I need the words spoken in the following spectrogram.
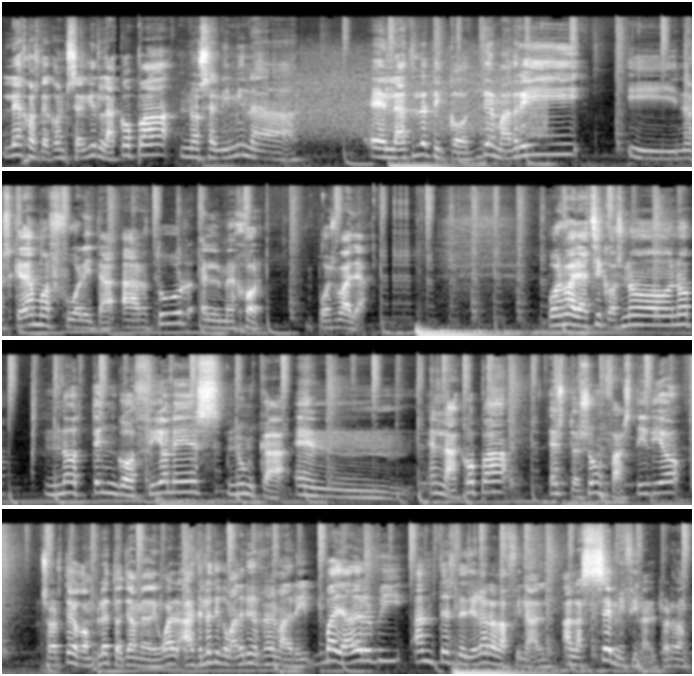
Lejos de conseguir la copa. Nos elimina el Atlético de Madrid. Y nos quedamos fuerita. Artur, el mejor. Pues vaya. Pues vaya, chicos, no, no, no tengo opciones nunca en, en la Copa. Esto es un fastidio. Sorteo completo, ya me da igual. Atlético Madrid, Real Madrid. Vaya derby antes de llegar a la final. A la semifinal, perdón.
